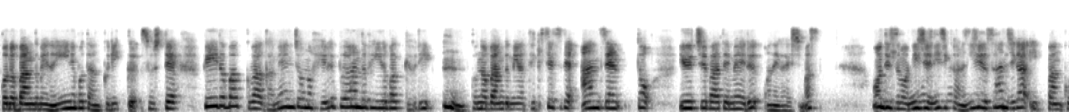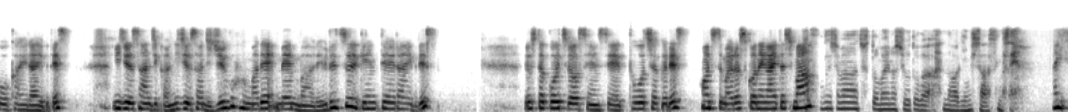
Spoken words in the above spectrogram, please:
この番組のいいねボタンクリック、そしてフィードバックは画面上のヘルプフィードバックより、この番組は適切で安全と YouTube 宛てメールお願いします。本日も22時から23時が一般公開ライブです。23時から23時15分までメンバーレベル2限定ライブです。吉田浩一郎先生到着です。本日もよろしくお願いいたします。お願いします。ちょっと前の仕事が長引きました。すみません。はい。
